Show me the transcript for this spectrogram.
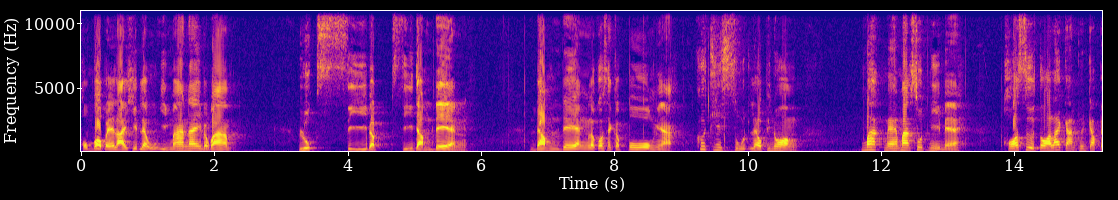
ผมบอกไปหลายคลิปแล้วอุ้งอิงมากในแบบว่า ลุคสีแบบสีดำแดงดำแดงแล้วก็ใส่กระโปรงเนี่ย คือที่สุดแล้วพี่น้อง มากแม้มากสุดนี่แหมขอสื่อต่อรายการเพื่อนกลับไป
